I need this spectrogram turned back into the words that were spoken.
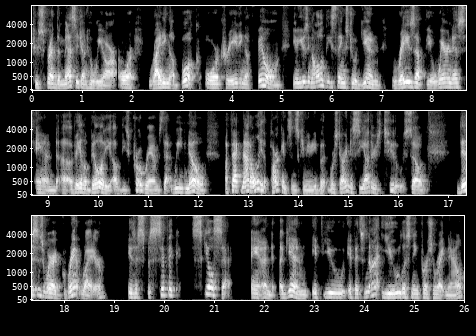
to spread the message on who we are or writing a book or creating a film you know using all of these things to again raise up the awareness and uh, availability of these programs that we know affect not only the parkinson's community but we're starting to see others too. So this is where a grant writer is a specific skill set and again, if you if it's not you listening person right now,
